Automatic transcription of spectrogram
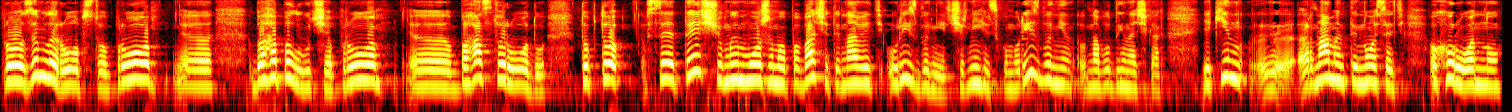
про землеробство, про е, благополуччя, про е, багатство роду. Тобто все те, що ми можемо побачити навіть у різьбленні, чернігівському різьбленні на будиночках, які орнаменти носять охоронну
